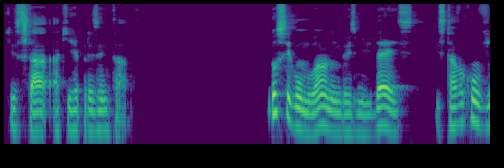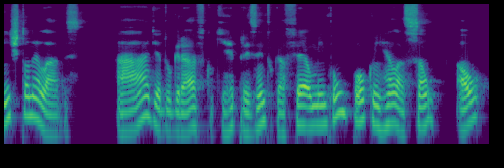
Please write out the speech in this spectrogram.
que está aqui representado. No segundo ano, em 2010, estava com 20 toneladas. A área do gráfico que representa o café aumentou um pouco em relação ao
